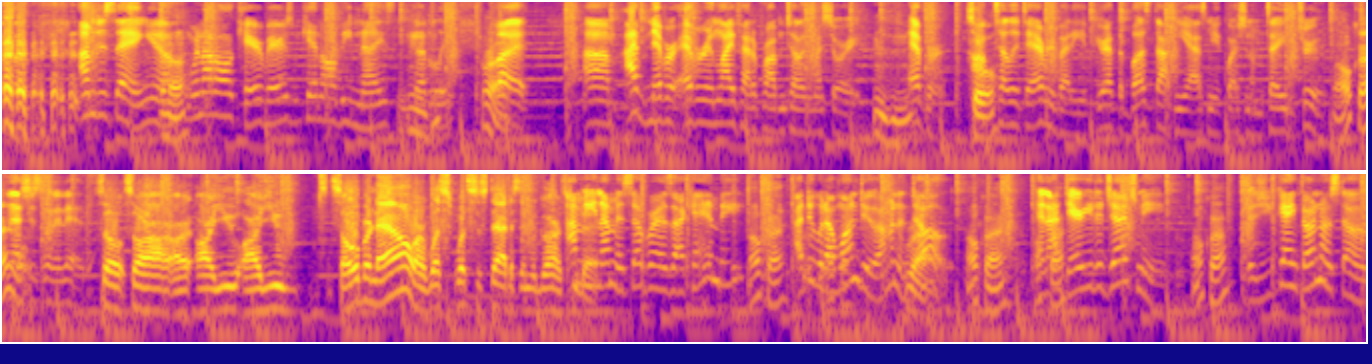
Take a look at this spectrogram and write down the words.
yeah. I'm just saying, you know, Uh-huh. we're not all care bears. We can't all be nice and cuddly. Right. But um, I've never ever in life had a problem telling my story. Ever. Mm-hmm. So- I'll tell it to everybody. If you're at the bus stop and you ask me a question, I'm gonna tell you the truth. Okay. And that's just what it is. So, so are, are are you are you sober now, or what's what's the status in regards to I mean, that? I'm as sober as I can be. okay. I do what I want to do. I'm an Right. adult. Okay. And. I dare you to judge me. Okay. Because you can't throw no stones.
